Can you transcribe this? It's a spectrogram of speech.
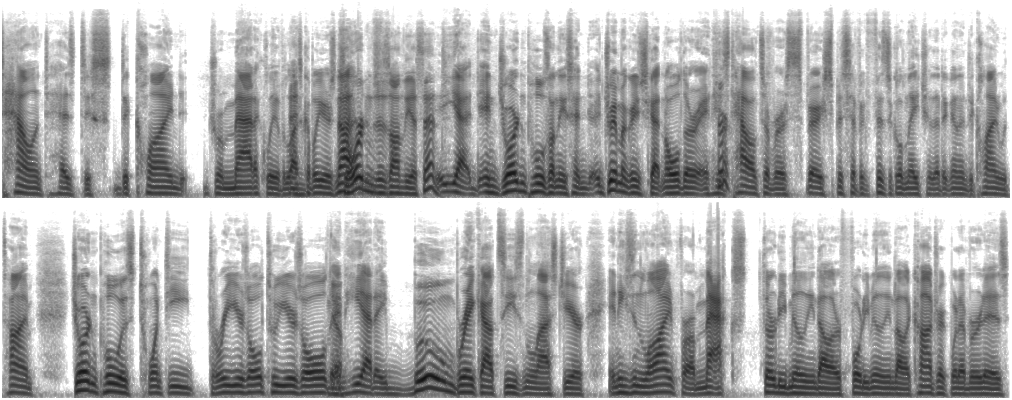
talent has dis- declined dramatically over the last couple of years. Not, Jordan's is on the ascent. yeah, and Jordan Poole's on the ascent. Draymond Green's gotten older, and his talents are of a very specific physical nature that are going to decline with time. Jordan Poole is 23 years old, two years old, and he had a boom breakout season last year, and he's in line for a max $30 million, $40 million contract, whatever it is.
